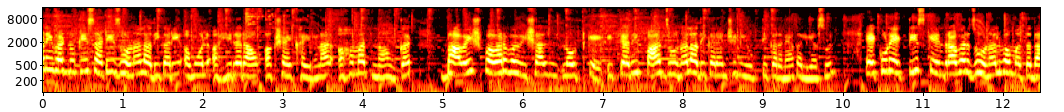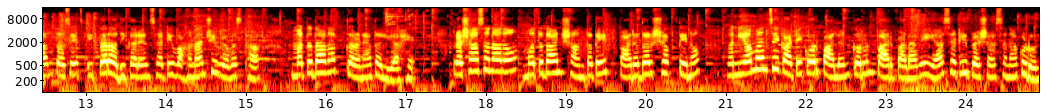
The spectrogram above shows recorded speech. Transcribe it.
निवडणुकीसाठी झोनल अधिकारी अमोल अहिरराव अक्षय खैरनार अहमद नावकर भावेश पवार व विशाल लोटके इत्यादी पाच झोनल अधिकाऱ्यांची नियुक्ती करण्यात आली असून एकूण एकतीस केंद्रावर झोनल व मतदान तसेच इतर अधिकाऱ्यांसाठी वाहनांची व्यवस्था मतदानात करण्यात आली आहे. प्रशासनानं मतदान शांततेत पारदर्शकतेनं व नियमांचे काटेकोर पालन करून पार पाडावे यासाठी प्रशासनाकडून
